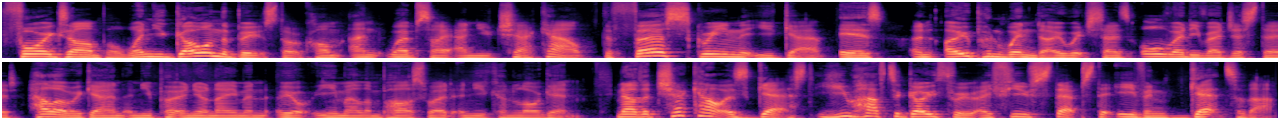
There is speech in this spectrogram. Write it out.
For example, when you go on the boots.com and website and you check out, the first screen that you get is an open window which says already registered, hello again, and you put in your name and your email and password and you can log in. Now, the checkout as guest, you have to go through a few steps to even get to that.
